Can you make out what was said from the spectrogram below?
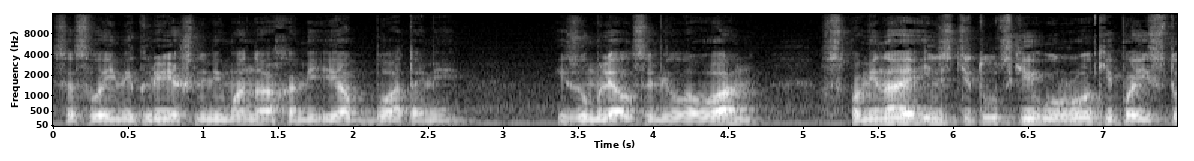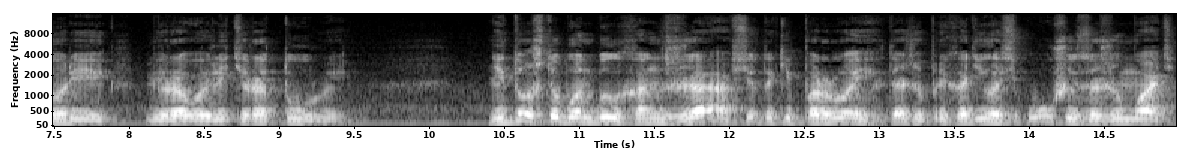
со своими грешными монахами и аббатами, изумлялся Милован, вспоминая институтские уроки по истории мировой литературы. Не то чтобы он был ханжа, а все-таки порой даже приходилось уши зажимать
